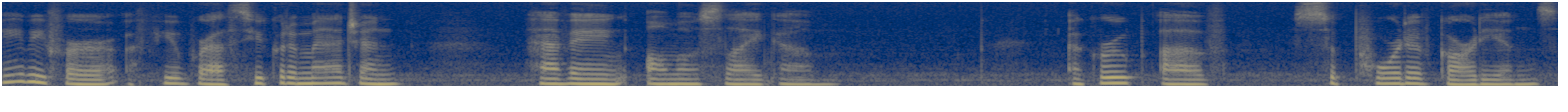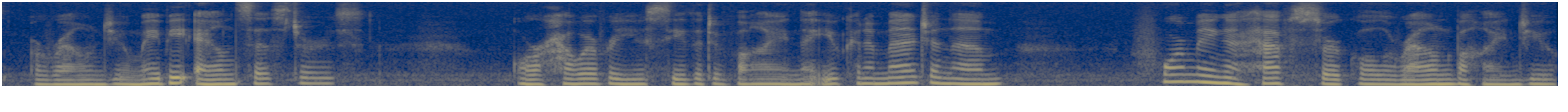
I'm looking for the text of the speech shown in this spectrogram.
Maybe for a few breaths, you could imagine having almost like um, a group of supportive guardians around you, maybe ancestors, or however you see the divine, that you can imagine them forming a half circle around behind you,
